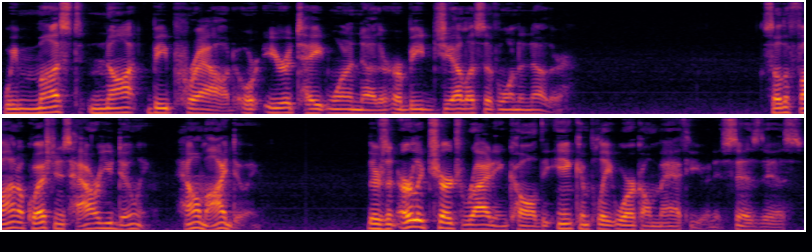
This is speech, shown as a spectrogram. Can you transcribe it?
We must not be proud or irritate one another or be jealous of one another. So the final question is how are you doing? How am I doing? There's an early church writing called The Incomplete Work on Matthew, and it says this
